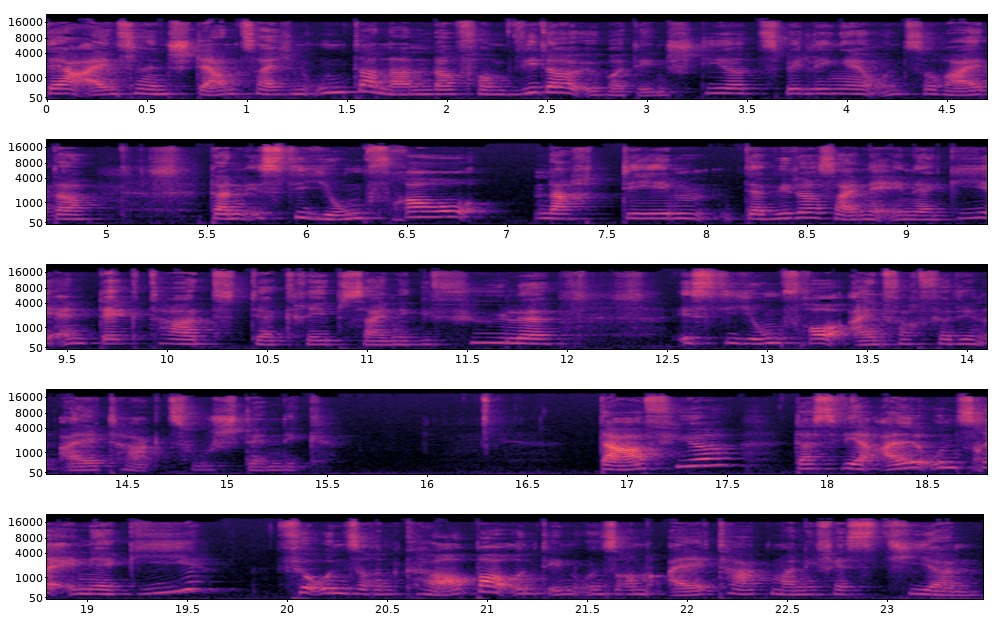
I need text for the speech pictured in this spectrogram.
der einzelnen Sternzeichen untereinander, vom Widder über den Stier, Zwillinge und so weiter, dann ist die Jungfrau, nachdem der Widder seine Energie entdeckt hat, der Krebs seine Gefühle, ist die Jungfrau einfach für den Alltag zuständig. Dafür, dass wir all unsere Energie für unseren Körper und in unserem Alltag manifestieren.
